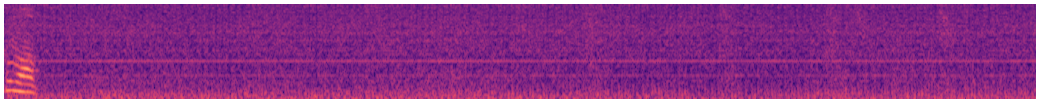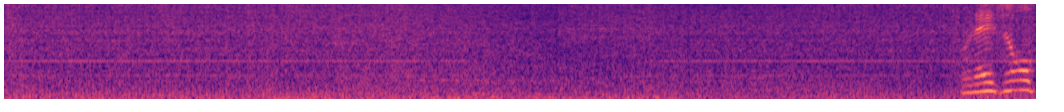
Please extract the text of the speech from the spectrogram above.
Kom op. Grenades zijn op.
